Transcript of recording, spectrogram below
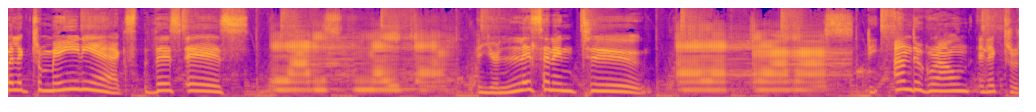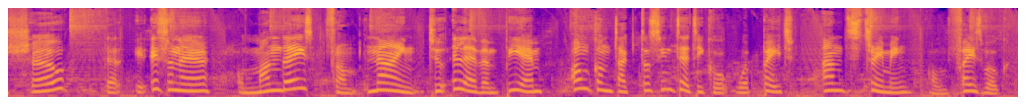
Electromaniacs. This is. You're listening to Underground Electro Show that it is on air on Mondays from 9 to 11 p.m. on Contacto Sintetico webpage and streaming on Facebook.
